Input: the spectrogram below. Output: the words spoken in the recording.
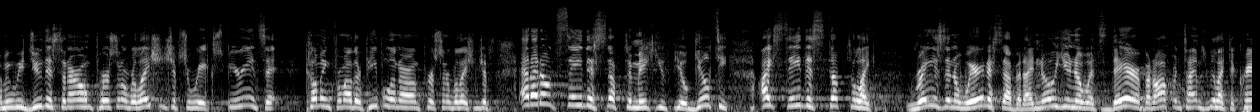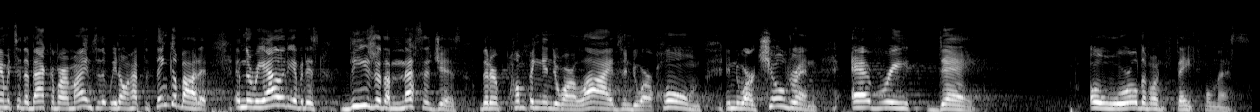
I mean, we do this in our own personal relationships where we experience it coming from other people in our own personal relationships. And I don't say this stuff to make you feel guilty. I say this stuff to like raise an awareness of it. I know you know it's there, but oftentimes we like to cram it to the back of our mind so that we don't have to think about it. And the reality of it is, these are the messages that are pumping into our lives, into our homes, into our children every day. A world of unfaithfulness.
